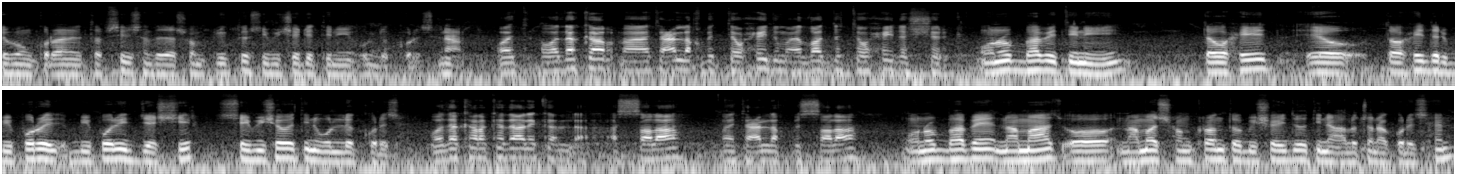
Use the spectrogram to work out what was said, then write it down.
এবং কোরআনের তাফসিরের সাথে যা সম্পৃক্ত সেই বিষয়টি তিনি উল্লেখ করেছেন نعم وت- وذكر ما يتعلق بالتوحيد وما ضد التوحيد الشرك অনুরূপভাবে তিনি তৌহিদ ও তৌহিদের বিপরীত বিপরীত যে শির সেই বিষয়েও তিনি উল্লেখ করেছেন وذكر كذلك ال- الصلاة ما يتعلق بالصلاة অনুপভাবে নামাজ ও নামাজ সংক্রান্ত বিষয় দিয়েও তিনি আলোচনা করেছেন।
